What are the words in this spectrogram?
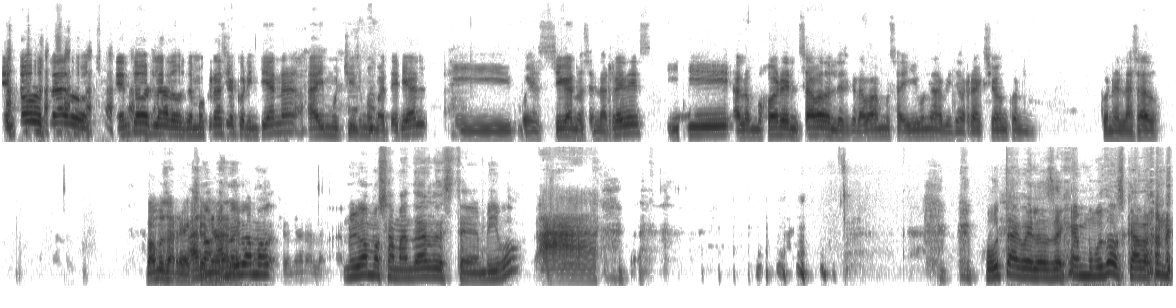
En todos lados, en todos lados, Democracia Corintiana, hay muchísimo material y pues síganos en las redes y a lo mejor el sábado les grabamos ahí una videoreacción con, con el asado. Vamos a reaccionar. Ah, no, ah, no, íbamos, ¿No íbamos a mandar este en vivo? Ah. Puta, güey, los dejé mudos, cabrones.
